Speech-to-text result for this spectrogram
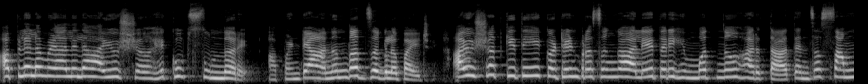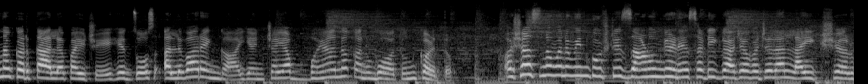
आपल्याला मिळालेलं आयुष्य हे खूप सुंदर आहे. आपण त्या आनंदात जगलं पाहिजे. आयुष्यात कितीही कठीण प्रसंग आले तरी हिंमत न हारता त्यांचा सामना करता आला पाहिजे हे जोस अल्वारेंगा यांच्या या भयानक अनुभवातून कळतं. अशाच नवनवीन गोष्टी जाणून घेण्यासाठी गाजावाजाला लाईक शेअर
